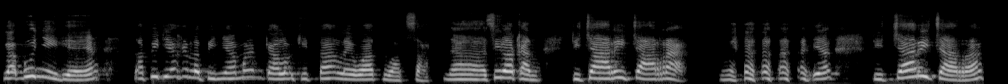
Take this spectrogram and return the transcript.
nggak bunyi dia ya. Tapi dia akan lebih nyaman kalau kita lewat WhatsApp. Nah silakan dicari cara. Ya dicari cara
